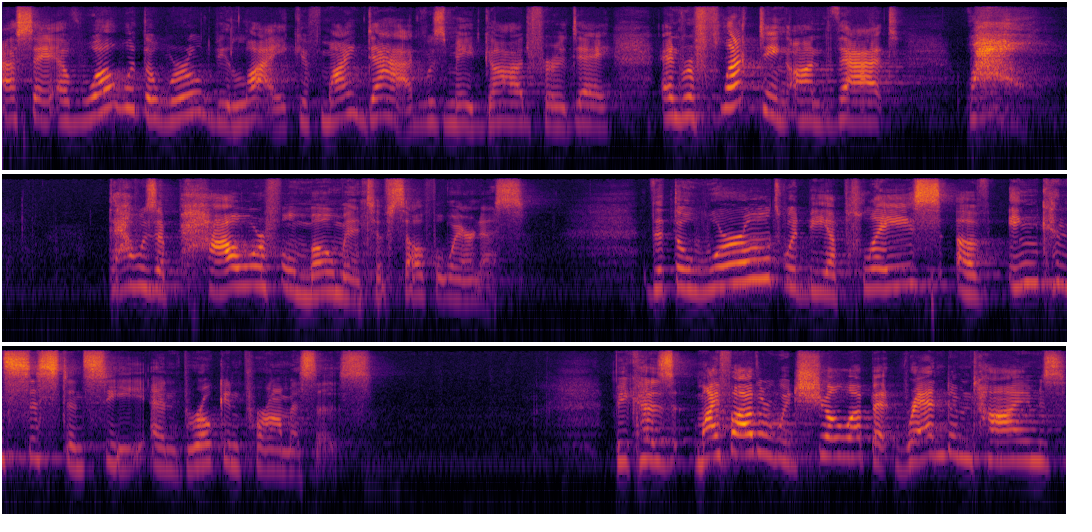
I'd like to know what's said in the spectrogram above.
essay of what would the world be like if my dad was made God for a day. And reflecting on that, wow, that was a powerful moment of self awareness. That the world would be a place of inconsistency and broken promises. Because my father would show up at random times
